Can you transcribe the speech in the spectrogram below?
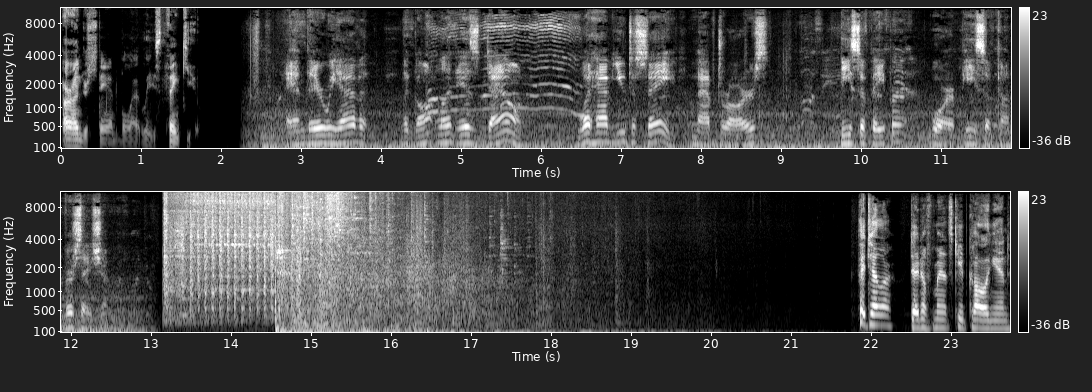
are understandable at least. Thank you. And there we have it. The gauntlet is down. What have you to say, map drawers? Piece of paper or a piece of conversation? Hey Taylor, Daniel from Bandit's Keep calling in.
